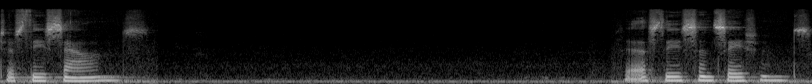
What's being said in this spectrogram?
Just these sounds. Just these sensations.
